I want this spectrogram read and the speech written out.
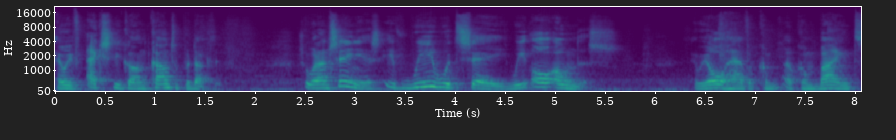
and we've actually gone counterproductive. So what I'm saying is, if we would say we all own this, and we all have a, com- a combined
